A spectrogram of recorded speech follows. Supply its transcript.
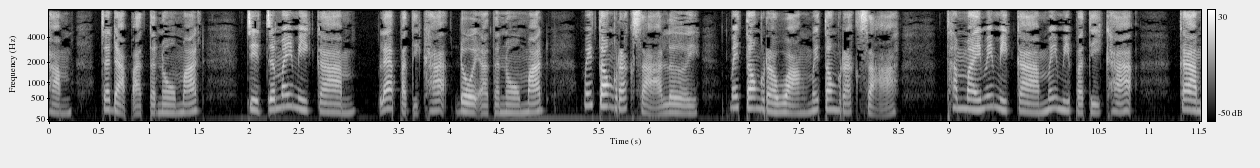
ธรรม จะดับอัตโนมัติ จิตจะไม่มีกามและปฏิฆะโดยอัตโนมัติ ไม่ต้องรักษาเลย ไม่ต้องระวังไม่ต้องรักษาทำไมไม่มีกามไม่มีปฏิฆะกาม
